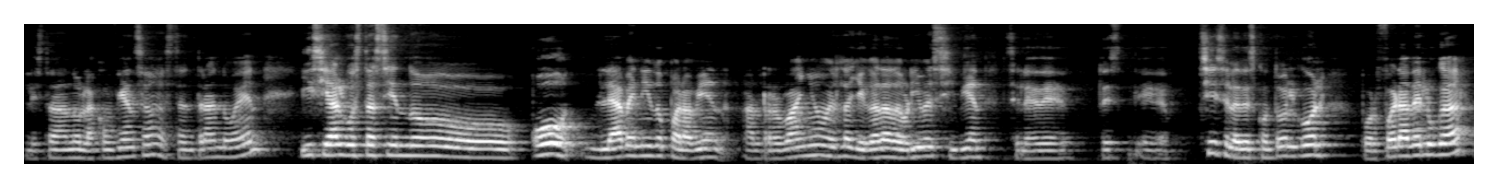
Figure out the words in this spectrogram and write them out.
le está dando la confianza, está entrando en, y si algo está haciendo o le ha venido para bien al rebaño es la llegada de Oribe, si bien se le, de- des- eh, se le descontó el gol por fuera de lugar,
